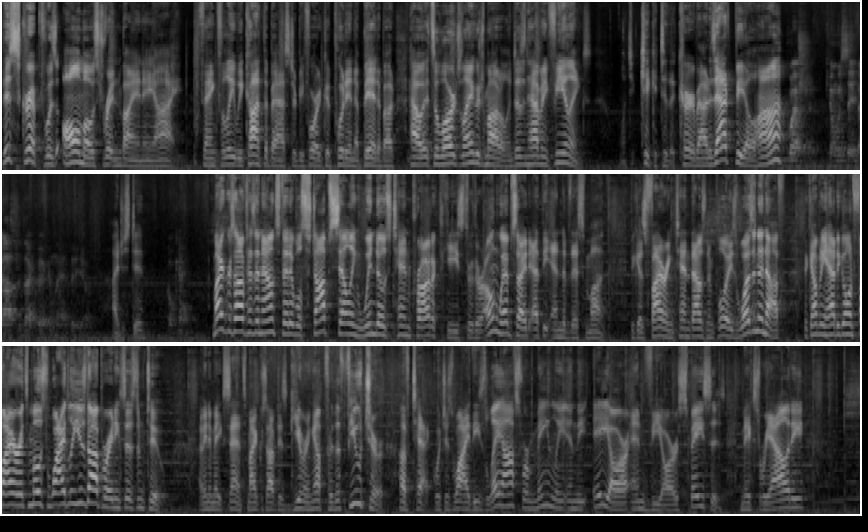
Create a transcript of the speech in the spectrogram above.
This script was almost written by an AI. Thankfully, we caught the bastard before it could put in a bit about how it's a large language model and doesn't have any feelings. Once you kick it to the curb, how does that feel, huh? Question: Can we say bastard that quick in that video? I just did. Okay. Microsoft has announced that it will stop selling Windows 10 product keys through their own website at the end of this month. Because firing 10,000 employees wasn't enough, the company had to go and fire its most widely used operating system, too. I mean, it makes sense. Microsoft is gearing up for the future of tech, which is why these layoffs were mainly in the AR and VR spaces. Mixed reality,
